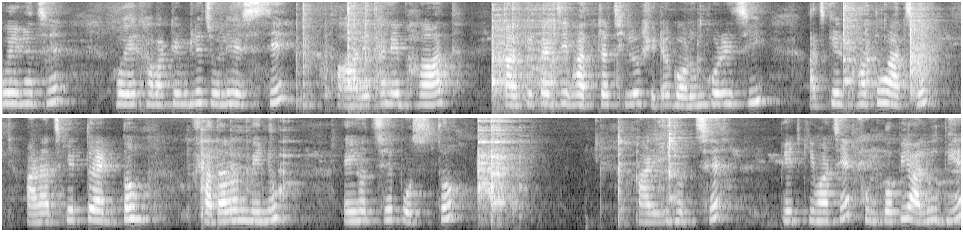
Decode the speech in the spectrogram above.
হয়ে গেছে। হয়ে খাবার টেবিলে চলে এসছে। আর এখানে ভাত, কালকেকার যে ভাতটা ছিল সেটা গরম করেছি। আজকের ভাতও আছে। আর আজকের তো একদম সাধারণ মেনু এই হচ্ছে পোস্ত। আর এই হচ্ছে ভেটকি মাছের ফুলকপি, আলু দিয়ে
